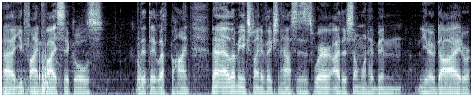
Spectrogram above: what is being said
Uh, you'd find bicycles that they left behind. Now, uh, let me explain eviction houses. It's where either someone had been, you know, died or,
